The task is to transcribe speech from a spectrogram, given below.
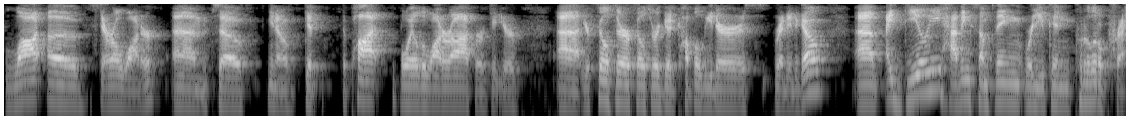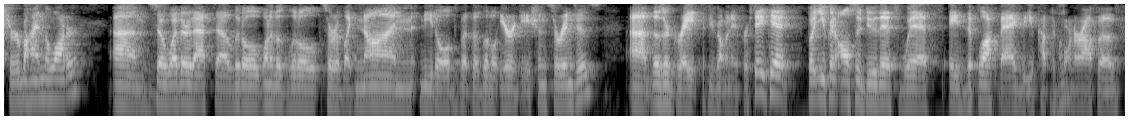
lot of sterile water. Um, so, you know, get the pot, boil the water off, or get your uh, your filter, filter a good couple liters, ready to go. Um, ideally, having something where you can put a little pressure behind the water. Um, hmm. so whether that's a little one of those little sort of like non-needled, but those little irrigation syringes, um, those are great if you've got one in your first aid kit, but you can also do this with a Ziploc bag that you cut the mm-hmm. corner off of.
